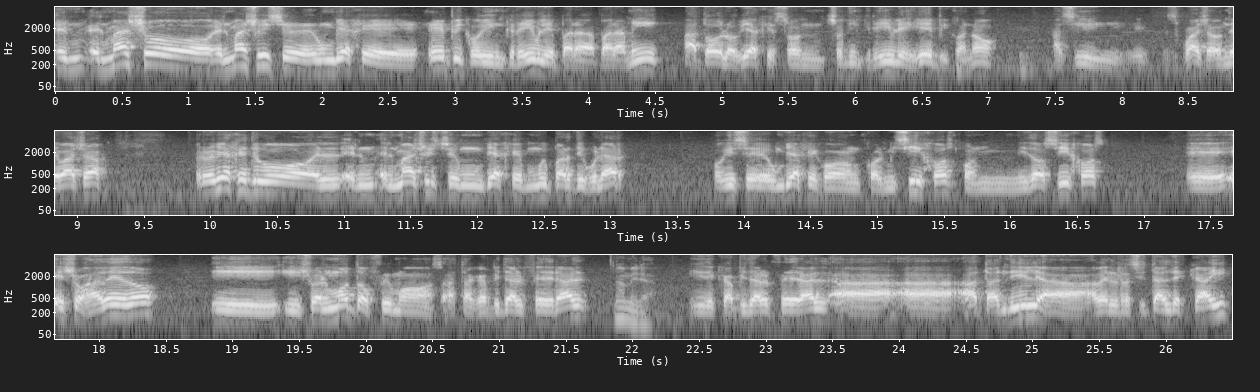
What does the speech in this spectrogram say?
en, mayo, en mayo hice un viaje épico e increíble para, para mí. A todos los viajes son, son increíbles y épicos, ¿no? Así, eh, vaya donde vaya. Pero el viaje tuvo, el, en, en mayo hice un viaje muy particular, porque hice un viaje con, con mis hijos, con mis dos hijos, eh, ellos a dedo, y, y yo en moto fuimos hasta Capital Federal, No, mira. y de Capital Federal a, a- a Tandil a, a ver el recital de Sky.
